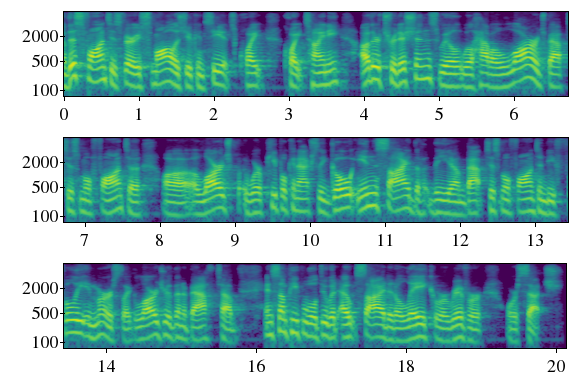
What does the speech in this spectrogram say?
Now this font is very small, as you can see, it's quite, quite tiny. Other traditions will, will have a large baptismal font, a, a large, where people can actually go inside the, the um, baptismal font and be fully immersed, like larger than a bathtub. And some people will do it outside at a lake or a river or such.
